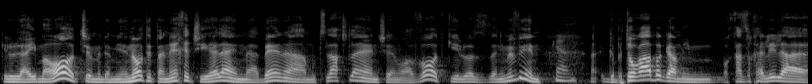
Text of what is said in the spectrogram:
כאילו, לאימהות שמדמיינות את הנכד שיהיה להן מהבן המוצלח שלהן, שהן אוהבות, כאילו, אז אני מבין. כן. בתור אבא גם, אם חס וחלילה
